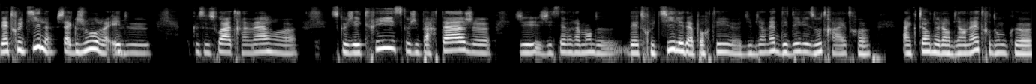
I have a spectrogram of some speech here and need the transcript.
d'être utile chaque jour et mmh. de que ce soit à travers ce que j'écris, ce que je partage. J'essaie vraiment d'être utile et d'apporter du bien-être, d'aider les autres à être acteurs de leur bien-être. Donc, euh,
